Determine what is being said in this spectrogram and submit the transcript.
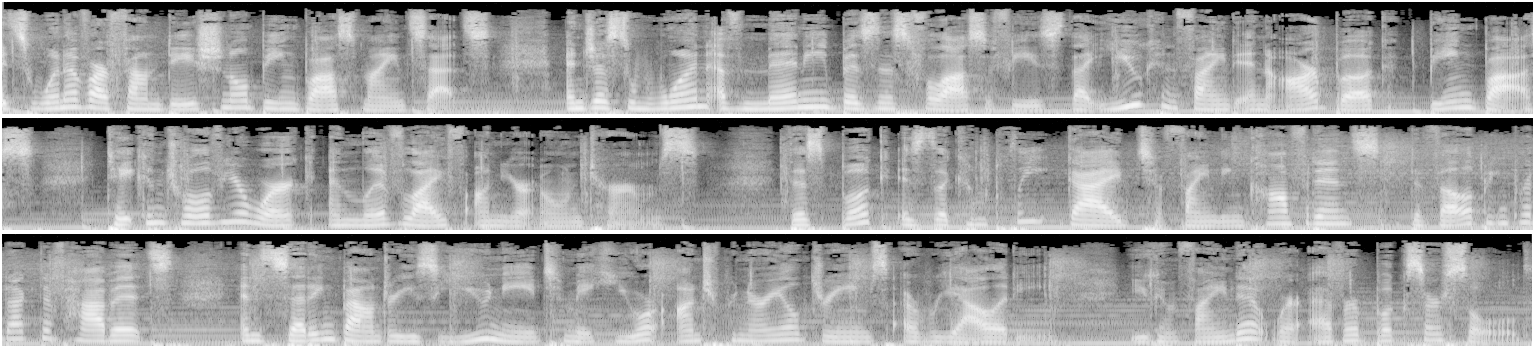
It's one of our foundational Being Boss mindsets, and just one of many business philosophies that you can find in our book, Being Boss Take Control of Your Work and Live Life on Your Own Terms. This book is the complete guide to finding confidence, developing productive habits, and setting boundaries you need to make your entrepreneurial dreams a reality. You can find it wherever books are sold.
